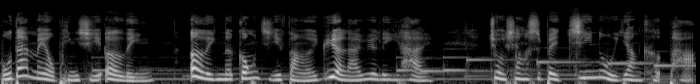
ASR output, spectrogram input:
不但没有平息恶灵，恶灵的攻击反而越来越厉害，就像是被激怒一样可怕。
